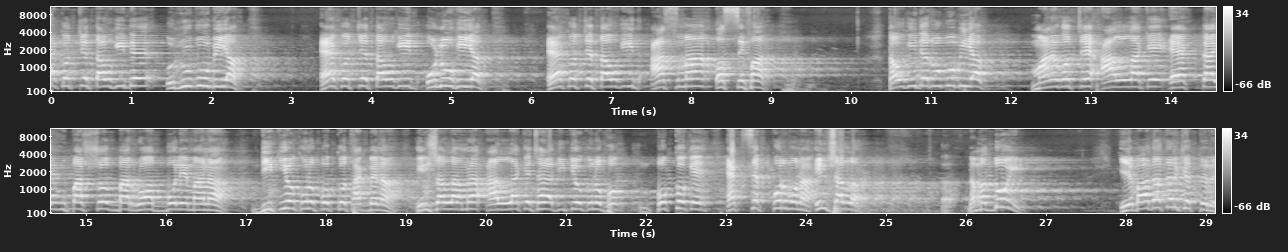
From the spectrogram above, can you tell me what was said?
এক হচ্ছে তাওহিদে রুবুবিয়াত, এক হচ্ছে তাওহিদ উলুহিয়াত, এক হচ্ছে তাওহিদ আসমা ও সিফাত। তাওহিদে রুবুবিয়াত মানে হচ্ছে আল্লাহকে একটাই উপাসক বা রব বলে মানা, দ্বিতীয় কোনো পক্ষ থাকবে না। ইনশাল্লাহ আমরা আল্লাহকে ছাড়া দ্বিতীয় কোনো পক্ষকে অ্যাকসেপ্ট করব না ইনশাল্লাহ নাম্বার দুই এবাদাতের ক্ষেত্রে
